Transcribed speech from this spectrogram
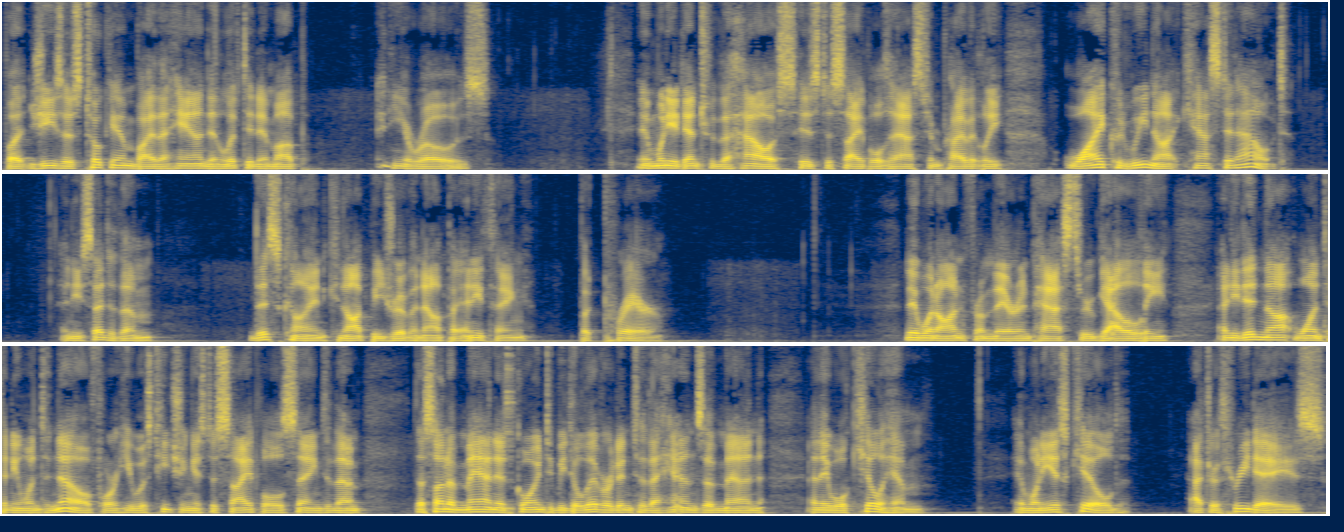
But Jesus took him by the hand and lifted him up, and he arose. And when he had entered the house, his disciples asked him privately, Why could we not cast it out? And he said to them, This kind cannot be driven out by anything but prayer. They went on from there and passed through Galilee and he did not want anyone to know, for he was teaching his disciples, saying to them, The Son of Man is going to be delivered into the hands of men, and they will kill him. And when he is killed, after three days,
